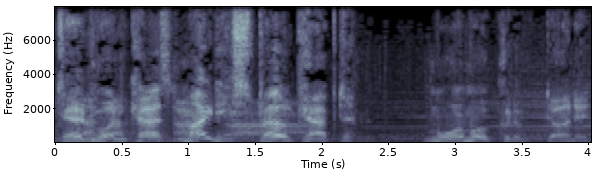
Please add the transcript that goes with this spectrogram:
Dead one cast mighty spell, Captain. Mormo could have done it.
